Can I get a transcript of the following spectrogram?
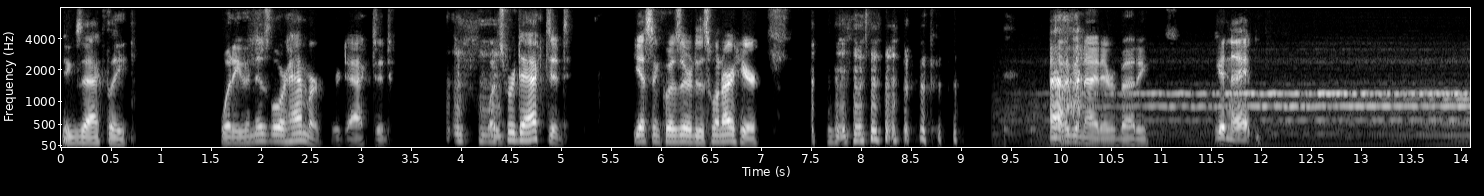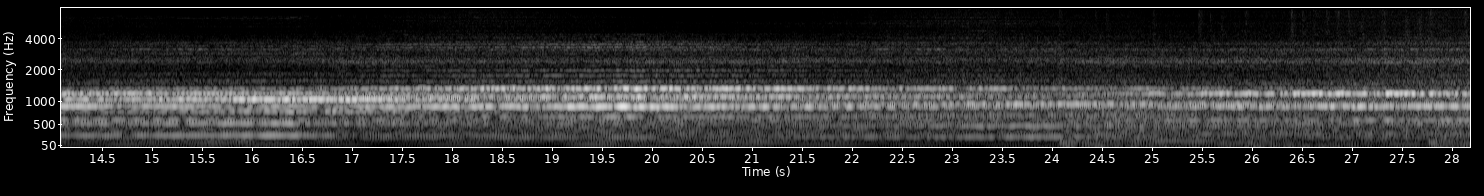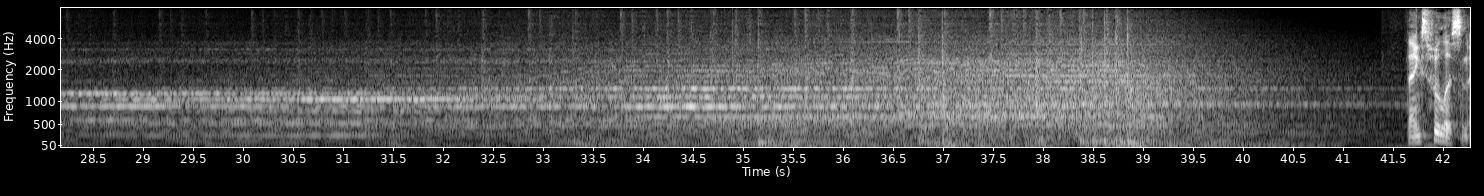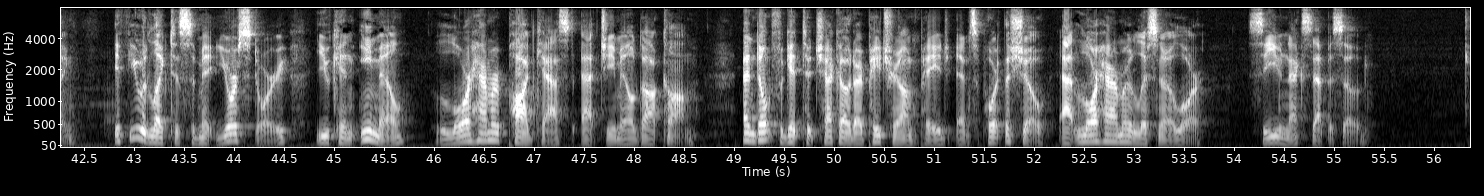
Exactly. What even is Lorehammer? Redacted. Mm-hmm. What's redacted? Yes, Inquisitor, this one right here. Have a good night, everybody. Good night. Thanks for listening. If you would like to submit your story, you can email lorehammerpodcast at gmail.com. And don't forget to check out our Patreon page and support the show at Lorehammer Listener Lore. See you next episode.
